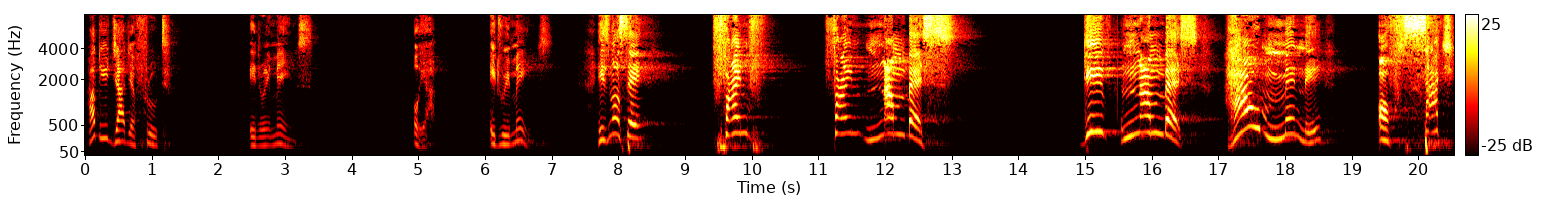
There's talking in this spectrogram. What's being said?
How do you judge a fruit? It remains. Oh, yeah. It remains. He's not saying find find numbers. Give numbers. How many of such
